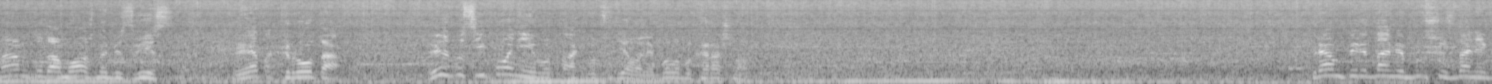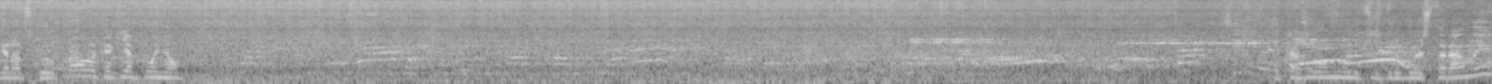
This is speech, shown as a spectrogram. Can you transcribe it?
Нам туда можно без виз. И это круто. Лишь бы с Японией вот так вот сделали, было бы хорошо. Прямо перед нами бывшее здание городской управы, как я понял. Покажу вам улицу с другой стороны.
